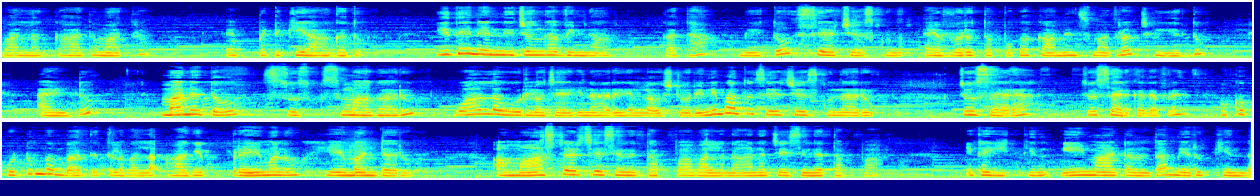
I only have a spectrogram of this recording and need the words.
వాళ్ళ గాథ మాత్రం ఎప్పటికీ ఆగదు. ఇది నేను నిజంగా విన్న కథ. మీతో షేర్ చేసుకున్నా ఎవరు తప్పుగా కామెంట్స్ మాత్రం చేయొద్దు. అండ్ మనతో సుమా గారు వాళ్ళ ఊర్లో జరిగిన రియల్ లవ్ స్టోరీని మాతో షేర్ చేసుకున్నారు. చూసారా? చూసారు కదా ఫ్రెండ్స్? ఒక కుటుంబ బాధ్యతల వల్ల ఆగి ప్రేమను ఏమంటారు ఆ మాస్టర్ చేసింది తప్ప వాళ్ళ నాన్న చేసిందే తప్ప. ఇక ఈ ఈ మాట అంతా మీరు కింద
